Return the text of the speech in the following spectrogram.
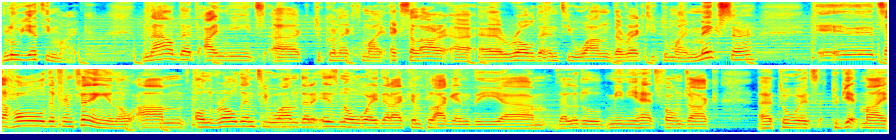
Blue Yeti mic. Now that I need uh, to connect my XLR uh, uh, Rode NT1 directly to my mixer, it's a whole different thing, you know. Um, on Rode NT1, there is no way that I can plug in the um, the little mini headphone jack uh, to it to get my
